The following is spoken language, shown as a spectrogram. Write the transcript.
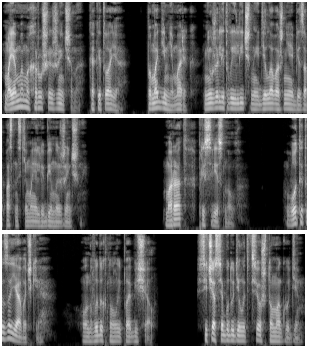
Моя мама хорошая женщина, как и твоя. Помоги мне, Марик. Неужели твои личные дела важнее безопасности моей любимой женщины? Марат присвистнул. Вот это заявочки. Он выдохнул и пообещал. Сейчас я буду делать все, что могу, Дим.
